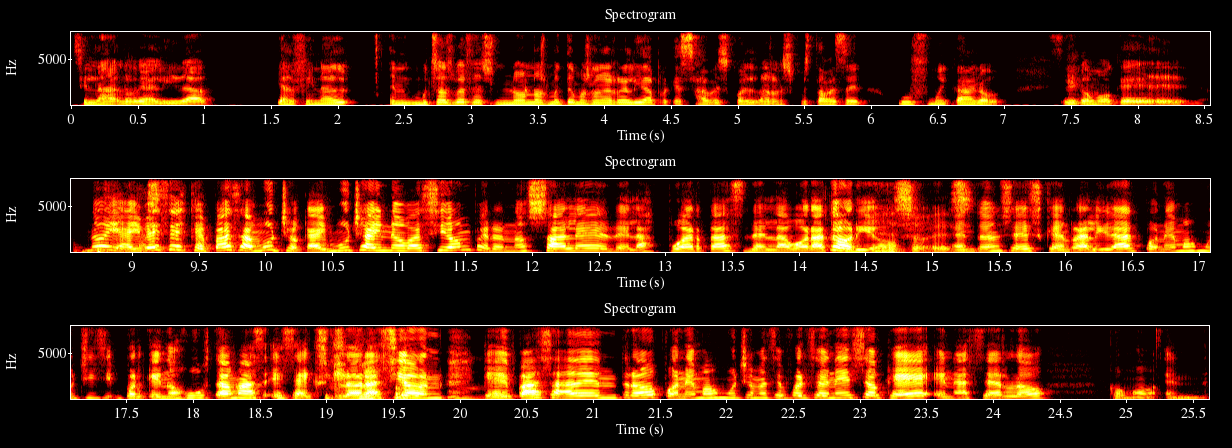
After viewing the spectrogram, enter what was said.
sin la realidad. Y al final, en, muchas veces no nos metemos en la realidad porque sabes cuál la respuesta va a ser, uff, muy caro. Y como que... No, y hay veces que pasa mucho, que hay mucha innovación, pero no sale de las puertas del laboratorio. Eso es. Entonces, que en realidad ponemos muchísimo, porque nos gusta más esa exploración que pasa adentro, ponemos mucho más esfuerzo en eso que en hacerlo como en,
